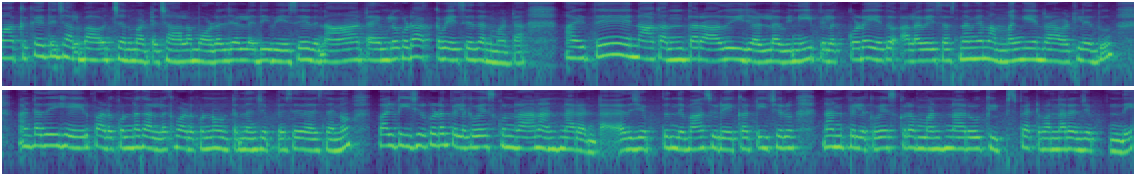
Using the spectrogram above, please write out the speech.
మా అక్కకి అయితే చాలా బాగా వచ్చనమాట చాలా మోడల్ జడలు అది వేసేది. నా టైంలో కూడా అక్క వేసేది అనమాట అయితే నాకు అంత రాదు ఈ జడలు అవి. నీ పిల్లకి కూడా ఏదో అలా వేసేస్తున్నాను కానీ అందంగా ఏం రావట్లేదు. అంటే అది హెయిర్ పడకుండా కళ్ళకి పడకుండా ఉంటుందని చెప్పేసి వేసాను. వాళ్ళ టీచర్ కూడా పిల్లకి వేసుకుని రా అని అంటున్నారంట. అది చెప్తుంది. మా సురేఖ టీచరు నన్ను పిల్లకి వేసుకురమ్మంటున్నారు క్లిప్స్ పెట్టమన్నారని చెప్తుంది.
